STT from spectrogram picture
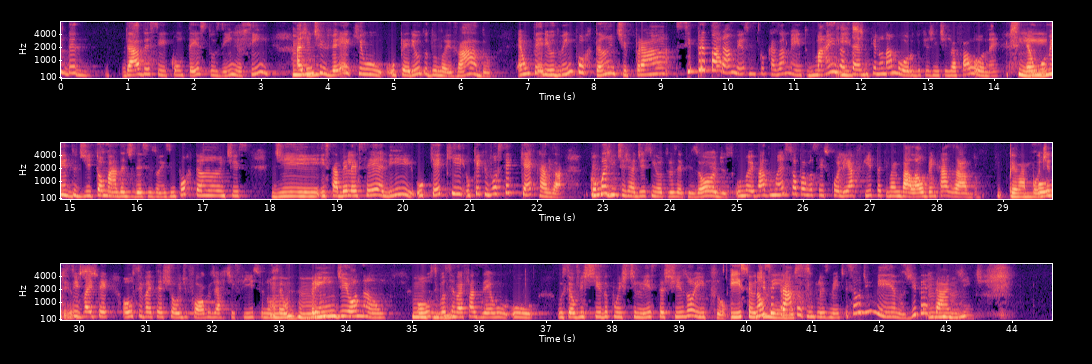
dado esse contextozinho assim, uhum. a gente vê que o, o período do noivado é um período importante para se preparar mesmo para o casamento, mais Isso. até do que no namoro, do que a gente já falou, né? Sim. É um momento de tomada de decisões importantes, de estabelecer ali o que que, o que, que você quer casar. Como uhum. a gente já disse em outros episódios, o noivado não é só para você escolher a fita que vai embalar o bem casado. Pelo amor ou de Deus. Se vai ter, ou se vai ter show de fogos de artifício no uhum. seu brinde ou não. Uhum. Ou se você vai fazer o, o, o, seu vestido com estilista X ou Y. Isso é o Não de se trata simplesmente. Isso é o de menos, de verdade, uhum. gente.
